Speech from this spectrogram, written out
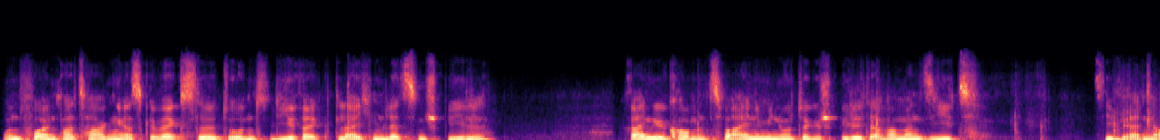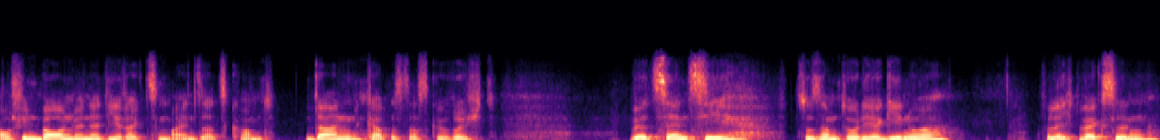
Und vor ein paar Tagen erst gewechselt und direkt gleich im letzten Spiel reingekommen. Zwar eine Minute gespielt, aber man sieht, sie werden auf ihn bauen, wenn er direkt zum Einsatz kommt. Dann gab es das Gerücht, wird Sensi zu Sampdoria Genua vielleicht wechseln?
